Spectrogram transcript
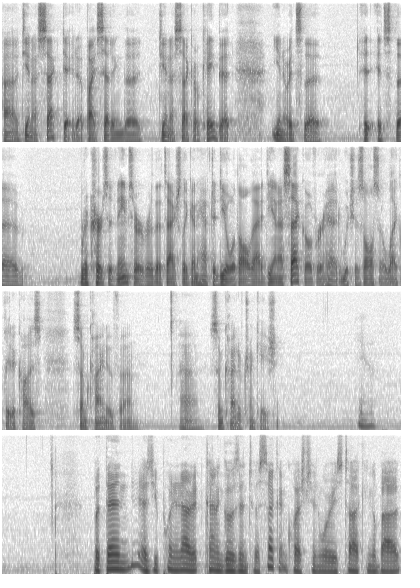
uh, DNSSEC data by setting the DNSSEC OK bit, you know, it's the it, it's the recursive name server that's actually going to have to deal with all that DNSSEC overhead, which is also likely to cause some kind of uh, uh, some kind of truncation. Yeah. But then, as you pointed out, it kind of goes into a second question where he's talking about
